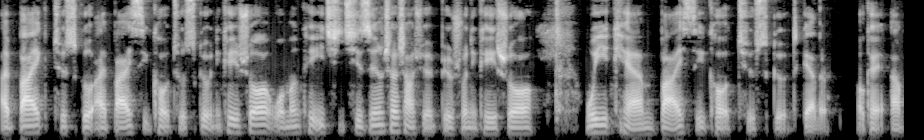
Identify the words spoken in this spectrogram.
I bike to school. I bicycle to school. 你可以说我们可以一起骑自行车上学。比如说，你可以说 We can bicycle to school together. OK 啊，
